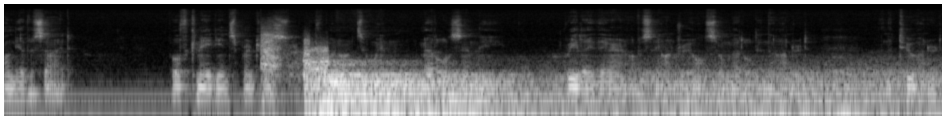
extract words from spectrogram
on the other side. Both Canadian sprinters went on to win medals in the relay there. Obviously, Andre also medaled in the 100 and the 200.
